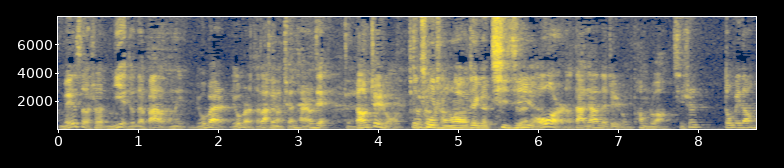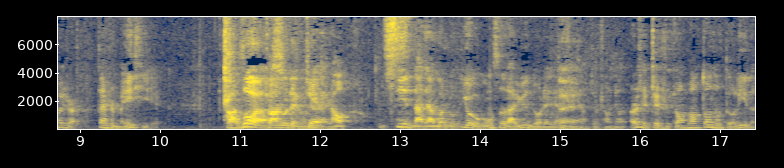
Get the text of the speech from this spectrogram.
梅维瑟说你也就在八角笼里，留本留本，咱俩上拳台上见对。然后这种就是促成了这个契机对，偶尔的大家的这种碰撞，其实都没当回事儿，但是媒体炒作呀抓住这种对点，然后吸引大家关注，又有公司来运作这件事情对，就成型。而且这是双方都能得利的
